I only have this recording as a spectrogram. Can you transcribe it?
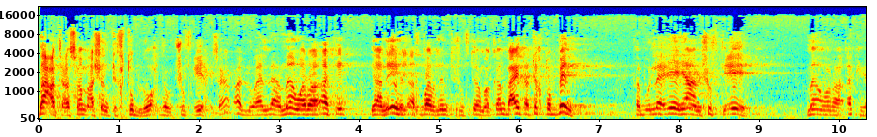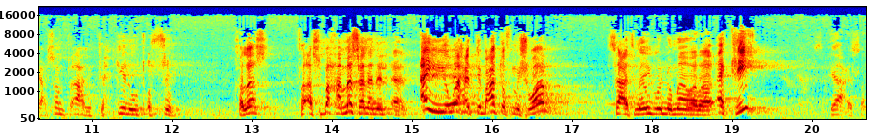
بعت عصام عشان تخطب له واحدة وتشوف إيه حساب. قال له قال لها ما وراءك؟ يعني إيه الأخبار اللي أنت شفتها؟ ما كان بعتها تخطب بنت. فبقول لها إيه يعني؟ شفت إيه؟ ما وراءك يا عصام؟ فقعدت تحكي له وتقص له. خلاص؟ فأصبح مثلا الآن أي واحد تبعته في مشوار ساعة ما يجي يقول له ما وراءك يا عصام.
